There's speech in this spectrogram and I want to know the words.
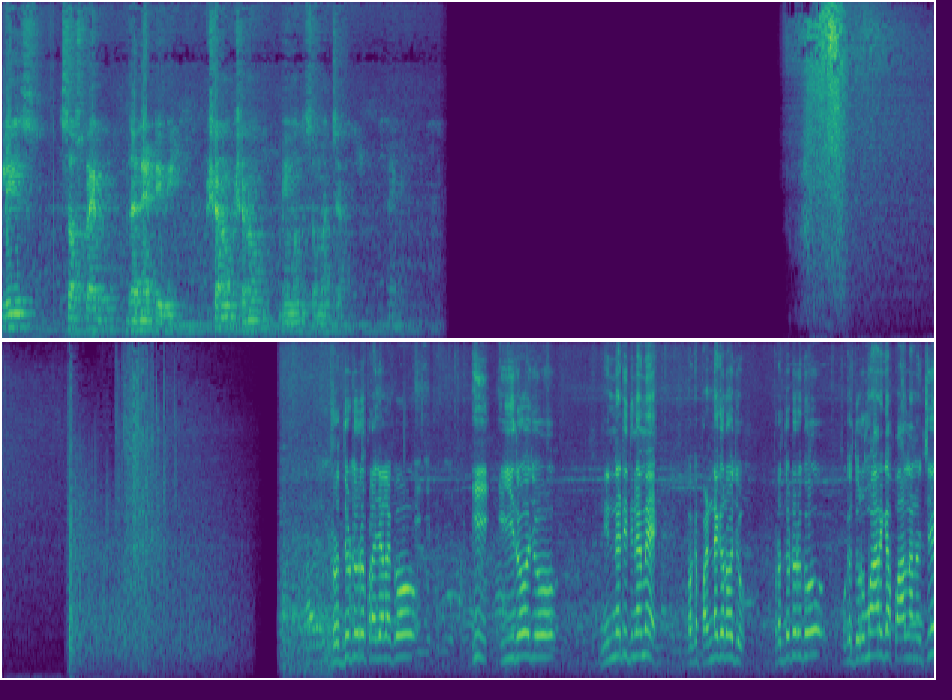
Please subscribe the Net TV క్షణం క్షణం మీ ముందు సమాచారం. ప్రొద్దుటూరు ప్రజలకు ఈ ఈరోజు నిన్నటి దినమే ఒక పండగ రోజు. ప్రొద్దుటూరుకు ఒక దుర్మార్గ పాలన నుంచి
